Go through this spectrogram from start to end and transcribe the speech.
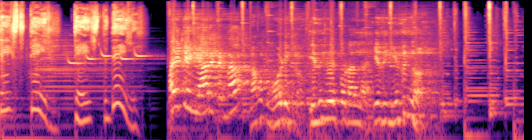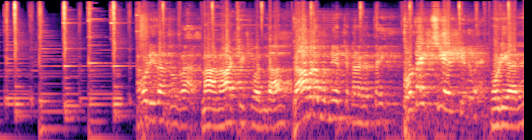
Taste Daily. Taste the Daily. Fighting யாருக்குன்னா நமக்கு மோடிக்கும் இதுங்க கூட இல்ல இது இதுங்க. மோடி தான் சொல்றார் நான் ஆட்சிக்கு வந்தால் திராவிட முன்னேற்ற கழகத்தை தொடர்ச்சி அளிக்கிடுவேன் மோடியாரு.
